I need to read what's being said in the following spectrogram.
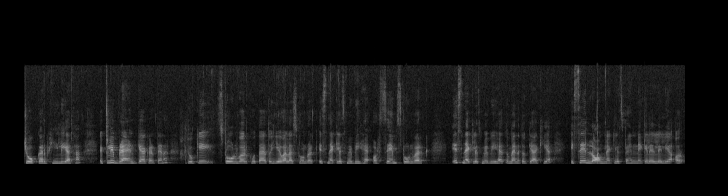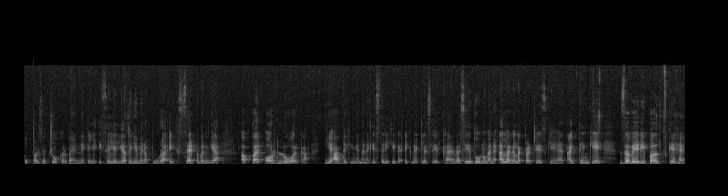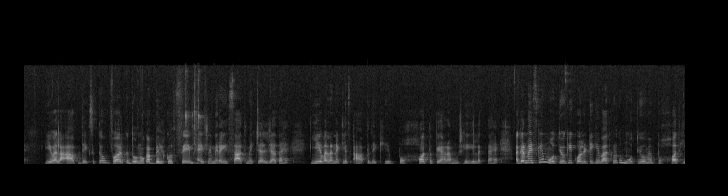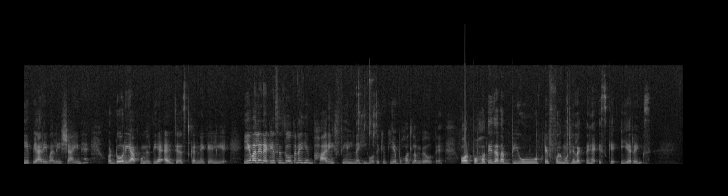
चोकर भी लिया था। एक्चुअली ब्रांड क्या करते हैं ना जो कि स्टोन वर्क होता है तो ये वाला स्टोन वर्क इस नेकलेस में भी है और सेम स्टोन वर्क इस नेकलेस में भी है। तो मैंने तो क्या किया, इसे लॉन्ग नेकलेस पहनने के लिए ले लिया और ऊपर से चोकर पहनने के लिए इसे ले लिया। तो ये मेरा पूरा एक सेट बन गया अपर और लोअर का। ये आप देखेंगे, मैंने इस तरीके का एक नेकलेस ले रखा है। वैसे ये दोनों मैंने अलग अलग परचेज़ किए हैं। आई थिंक ये जवेरी पर्ल्स के हैं। ये वाला आप देख सकते हो। वर्क दोनों का बिल्कुल सेम है, इसलिए मेरा ये साथ में चल जाता है। ये वाला नेकलेस आप देखिए, बहुत प्यारा मुझे ये लगता है। अगर मैं इसके मोतियों की क्वालिटी की बात करूँ तो मोतियों में बहुत ही प्यारी वाली शाइन है और डोरी आपको मिलती है एडजस्ट करने के लिए। ये वाले नेकलेसेस जो होते हैं ना, ये भारी फील नहीं होते क्योंकि ये बहुत लंबे होते हैं और बहुत ही ज़्यादा ब्यूटिफुल मुझे लगते हैं इसके इयर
